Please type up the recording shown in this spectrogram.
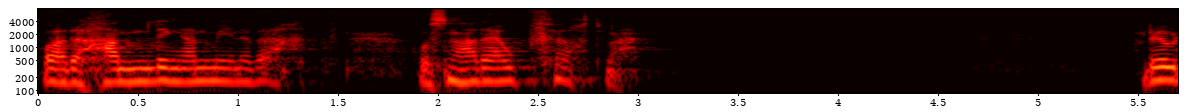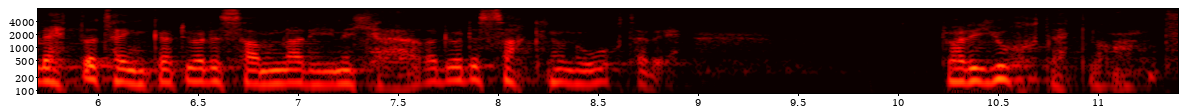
Hva hadde handlingene mine vært? Hvordan hadde jeg oppført meg? Og Det er jo lett å tenke at du hadde samla dine kjære. Du hadde sagt noen ord til dem. Du hadde gjort et eller annet.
